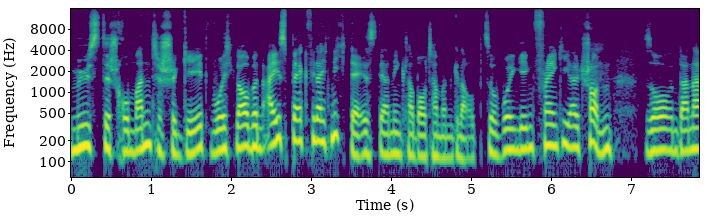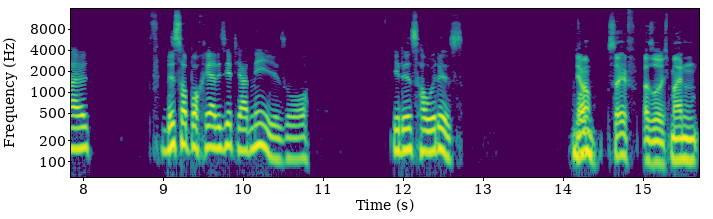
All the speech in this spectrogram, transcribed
mystisch-romantische geht, wo ich glaube, ein Eisberg vielleicht nicht der ist, der an den Klabautermann glaubt. So, wohingegen Frankie halt schon. So, und dann halt Lissop auch realisiert, ja, nee, so, it is how it is. Ja, Und- safe. Also ich meine,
